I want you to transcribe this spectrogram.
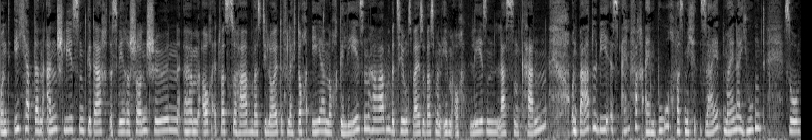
Und ich habe dann anschließend gedacht, es wäre schon schön, ähm, auch etwas zu haben, was die Leute vielleicht doch eher noch gelesen haben, beziehungsweise was man eben auch lesen lassen kann. Und Bartleby ist einfach ein Buch, was mich seit meiner Jugend so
